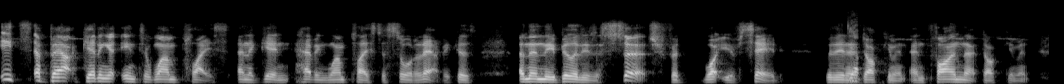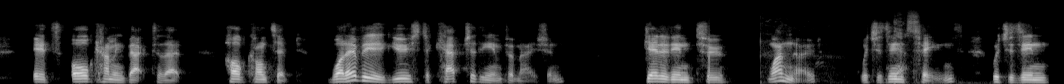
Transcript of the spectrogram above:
it's about getting it into one place, and again, having one place to sort it out, because, and then the ability to search for what you've said within yep. a document and find that document. It's all coming back to that whole concept. Whatever you use to capture the information, get it into OneNote, which is in yes. Teams, which is in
